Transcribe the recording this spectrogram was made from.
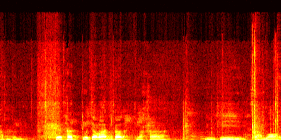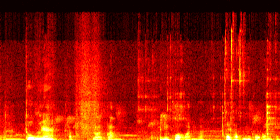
ครับตัวนี้แต่ถ้าตัวจาว่านี่ก็ราคาอยู่ที่สามร้อยประมาณนี้ถุงเนี้ยครับร้อยกรัมอันนี้คั่วอ่อนวะใช่ครับมีโคอ่อนครับ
